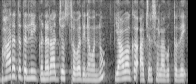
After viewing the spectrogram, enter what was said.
ಭಾರತದಲ್ಲಿ ಗಣರಾಜ್ಯೋತ್ಸವ ದಿನವನ್ನು ಯಾವಾಗ ಆಚರಿಸಲಾಗುತ್ತದೆ?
